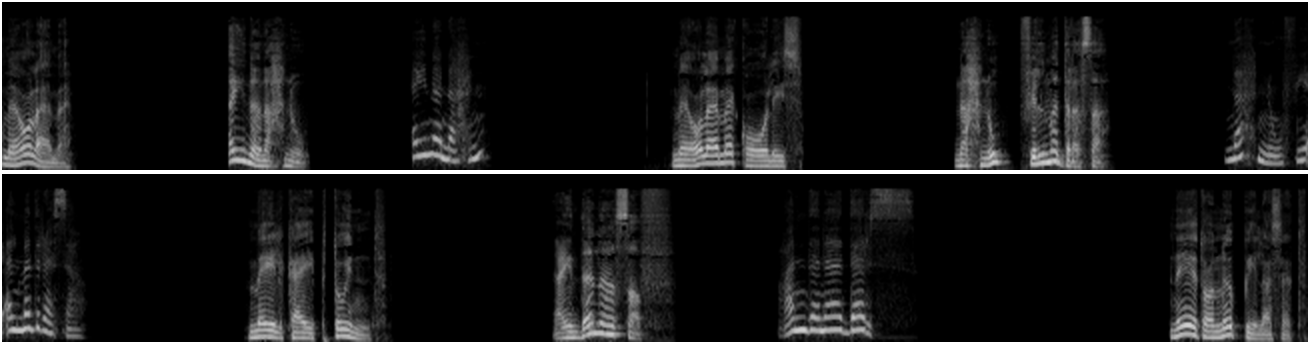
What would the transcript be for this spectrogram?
me oleme أين نحن؟ أين نحن؟ me oleme koolis نحن في المدرسة. نحن في المدرسة. meil käib tund عندنا صف. عندنا درس. need on õpilased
